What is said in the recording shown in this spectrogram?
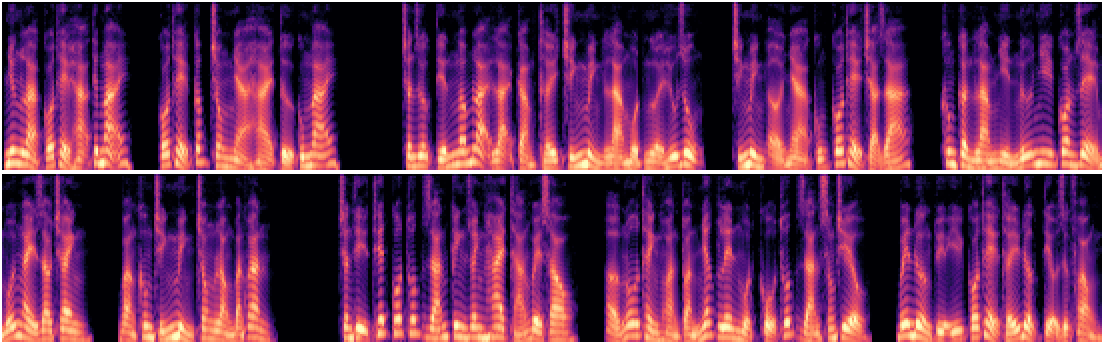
nhưng là có thể hạ tiếp mãi, có thể cấp trong nhà hài tử cung mãi. Trần Dược Tiến ngẫm lại lại cảm thấy chính mình là một người hữu dụng, chính mình ở nhà cũng có thể trả giá, không cần làm nhìn nữ nhi con rể mỗi ngày giao tranh, bằng không chính mình trong lòng băn khoăn. Trần Thị thiết cốt thuốc rán kinh doanh 2 tháng về sau, ở Ngô Thành hoàn toàn nhấc lên một cổ thuốc rán sóng chiều, bên đường tùy ý có thể thấy được tiểu dược phòng,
